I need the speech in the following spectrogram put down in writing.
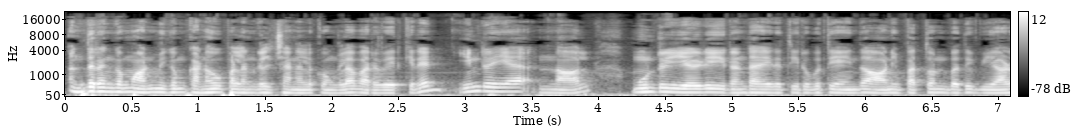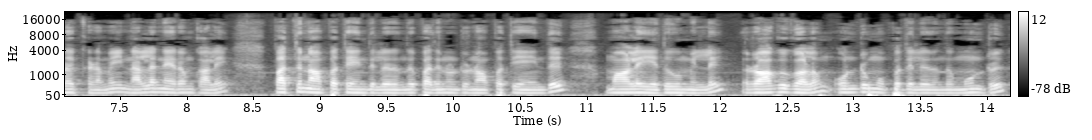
அந்தரங்கம் ஆன்மீகம் கனவு பலன்கள் சேனலுக்கு உங்களை வரவேற்கிறேன். இன்றைய நாள் மூன்று ஏழு இரண்டாயிரத்தி இருபத்தி ஐந்து ஆணி பத்தொன்பது வியாழக்கிழமை. நல்ல நேரம் காலை பத்து நாற்பத்தி ஐந்திலிருந்து பதினொன்று நாற்பத்தி ஐந்து மாலை எதுவும் இல்லை. ராகு காலம் ஒன்று முப்பதிலிருந்து மூன்று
